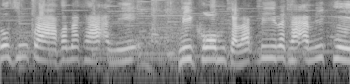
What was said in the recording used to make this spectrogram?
ลูกชิ้นปลาเขานะคะ อันนี้มีโคมกับลักบี้นะคะ อันนี้คือ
